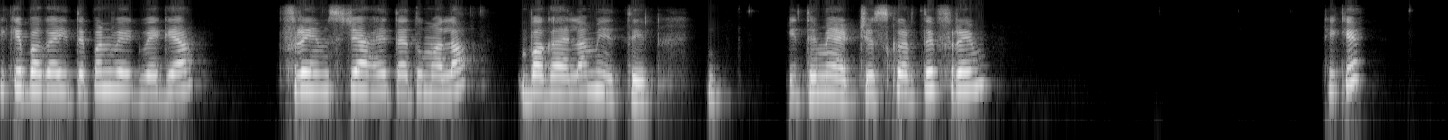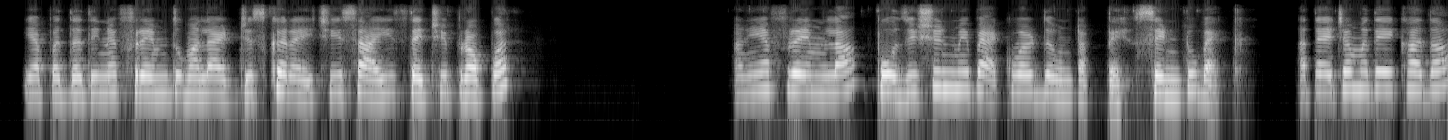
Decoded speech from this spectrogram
ठीक आहे बघा इथे पण वेगवेगळ्या फ्रेम्स ज्या आहेत त्या तुम्हाला बघायला मिळतील. इथे मी ऍडजस्ट करते फ्रेम ठीक आहे? या पद्धतीने फ्रेम तुम्हाला ऍडजस्ट करायची साईज त्याची प्रॉपर आणि या फ्रेमला पोझिशन मी बॅकवर्ड देऊन टाकते सेंट टू बॅक आता याच्यामध्ये एखादा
